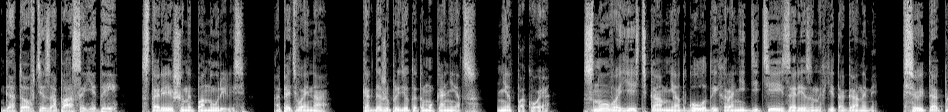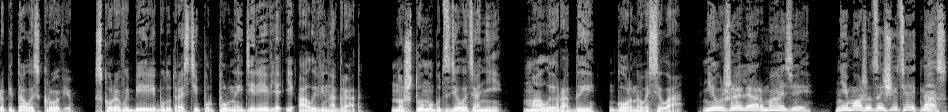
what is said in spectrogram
Готовьте запасы еды. Старейшины понурились. Опять война. Когда же придет этому конец? Нет покоя. Снова есть камни от голода и хоронить детей, зарезанных ятаганами. Все и так пропиталось кровью. Скоро в Иберии будут расти пурпурные деревья и алый виноград. Но что могут сделать они, малые роды горного села? «Неужели Армазий не может защитить нас?»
